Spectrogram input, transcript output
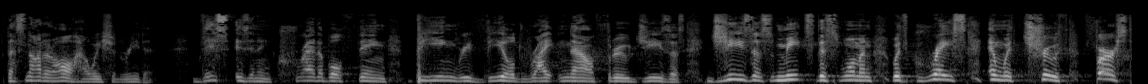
But that's not at all how we should read it. This is an incredible thing being revealed right now through Jesus. Jesus meets this woman with grace and with truth. First,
